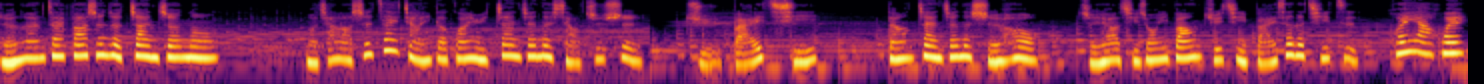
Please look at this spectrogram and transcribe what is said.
仍然在发生着战争哦。抹茶老师再讲一个关于战争的小知识。举白旗，当战争的时候，只要其中一方举起白色的旗子，挥呀挥，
